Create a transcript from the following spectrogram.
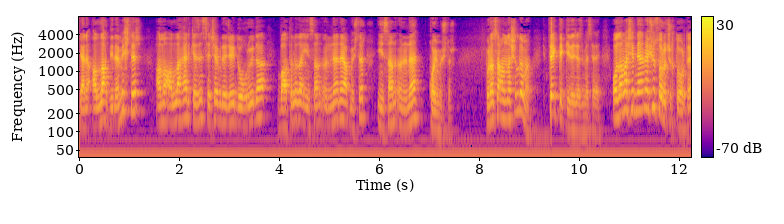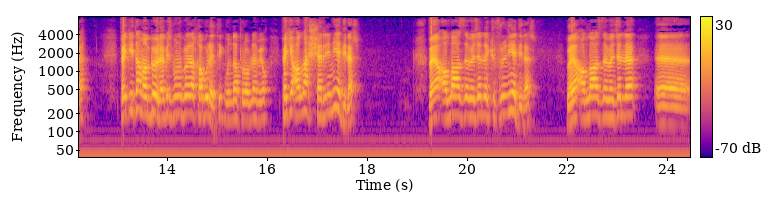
Yani Allah dilemiştir Ama Allah herkesin seçebileceği doğruyu da batılı da insanın önüne ne yapmıştır? İnsanın önüne koymuştur. Burası anlaşıldı mı? Tek tek gideceğiz mesele. O zaman şimdi hemen şu soru çıktı ortaya. Peki tamam böyle biz bunu böyle kabul ettik. Bunda problem yok. Peki Allah şerri niye diler? Veya Allah azze ve celle küfrü niye diler? Veya Allah azze ve celle e,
